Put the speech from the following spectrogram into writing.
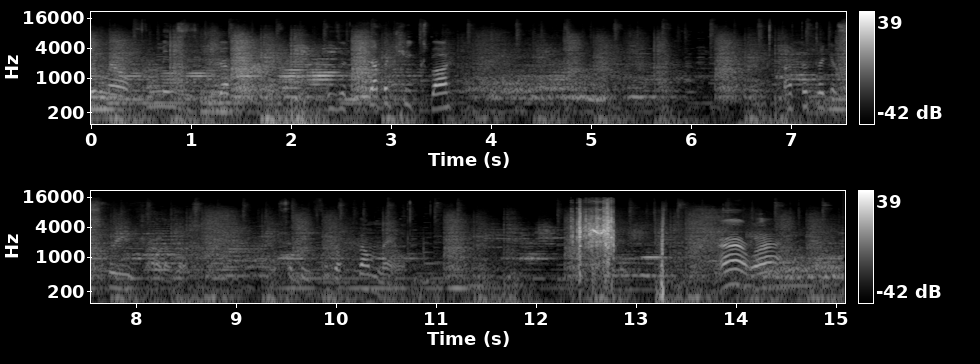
Big. I Cheeks, boy? I have to take a screenshot of this. Something for thumbnail. Alright.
